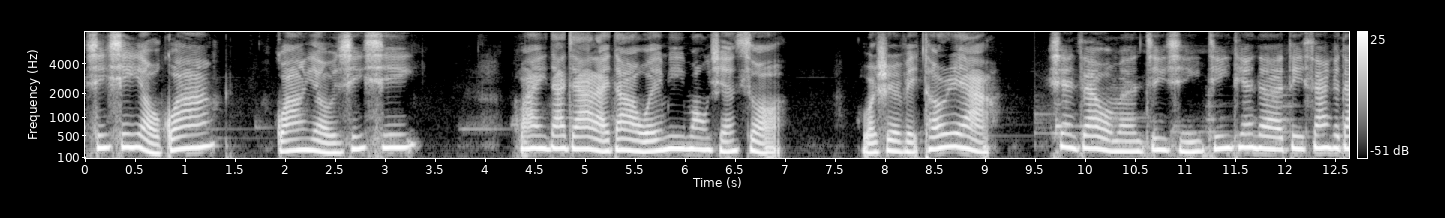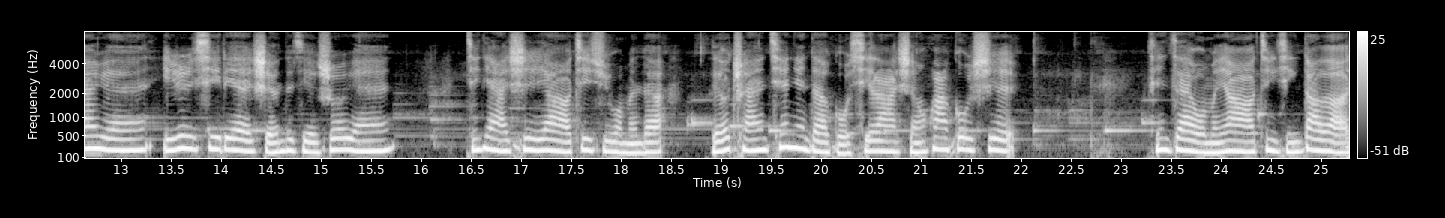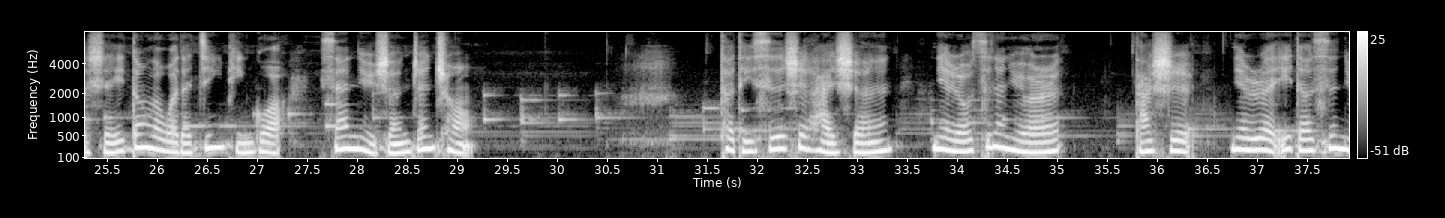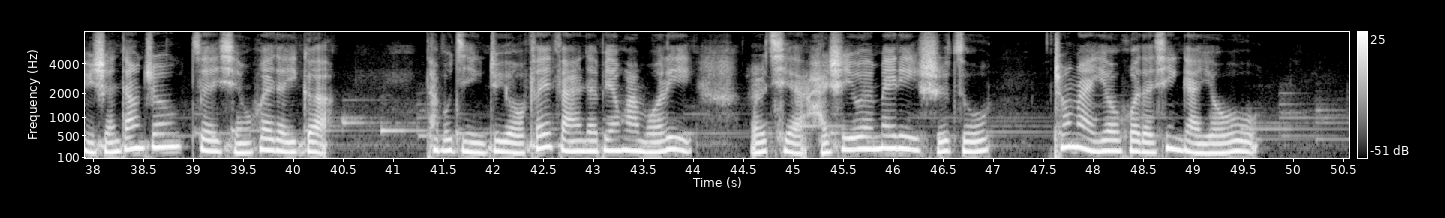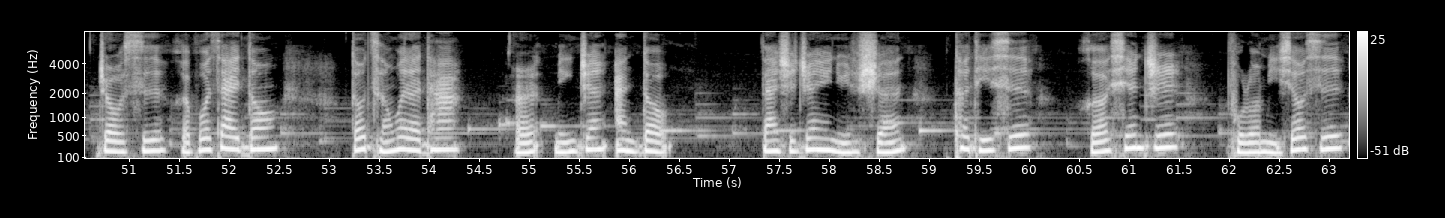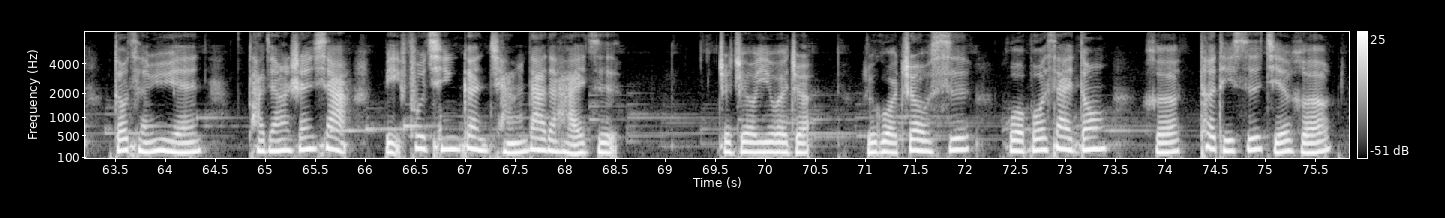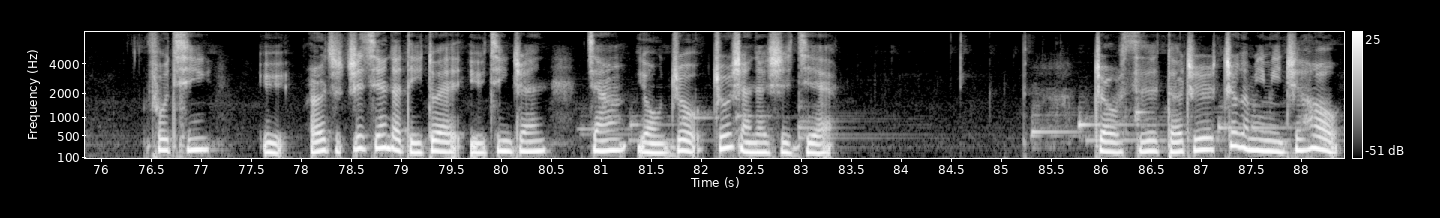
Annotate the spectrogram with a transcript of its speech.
星星有光，光有星星。欢迎大家来到维密梦想所，我是 Victoria。现在我们进行今天的第三个单元——一日系列神的解说员。今天还是要继续我们的流传千年的古希腊神话故事。现在我们要进行到了“谁动了我的金苹果”三女神争宠。特提斯是海神涅柔斯的女儿，她是涅瑞伊德斯女神当中最贤惠的一个。她不仅具有非凡的变化魔力，而且还是一位魅力十足、充满诱惑的性感尤物。宙斯和波塞冬都曾为了她而明争暗斗，但是正义女神特提斯和先知普罗米修斯都曾预言，他将生下比父亲更强大的孩子。这就意味着，如果宙斯或波塞冬和特提斯结合，父亲与儿子之间的敌对与竞争将永驻诸神的世界。宙斯得知这个秘密之后，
